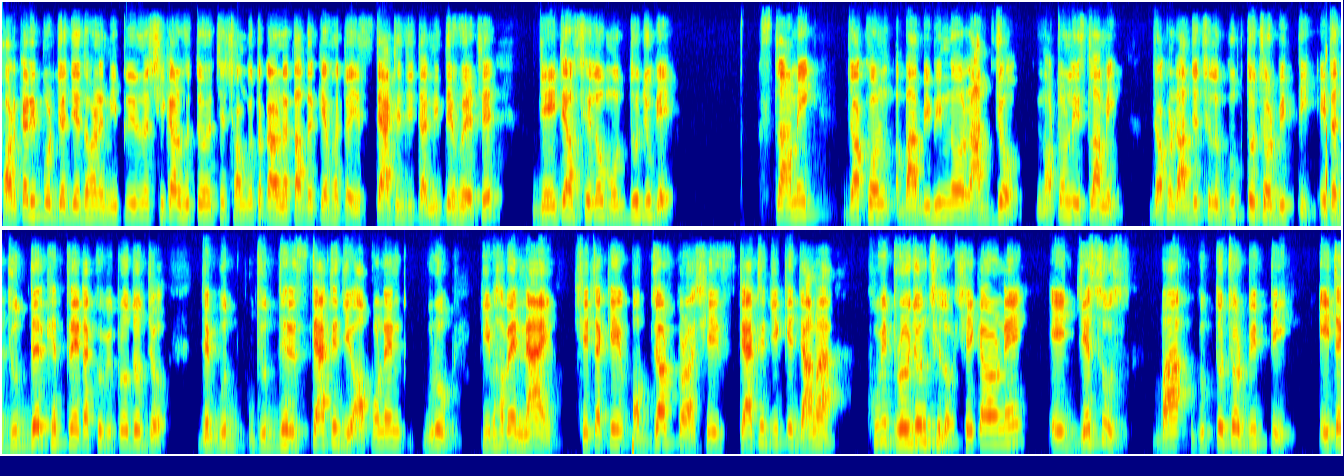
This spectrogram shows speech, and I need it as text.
সরকারি পর্যায়ে যে ধরনের নিপীড়নের শিকার হতে হয়েছে, সঙ্গত কারণে তাদেরকে হয়তো এই স্ট্র্যাটেজিটা নিতে হয়েছে যে এটা ছিল মধ্যযুগে ইসলামিক যখন বা বিভিন্ন রাজ্য নট অনলি ইসলামিক, যখন রাজ্য ছিল গুপ্তচর বৃত্তি এটা যুদ্ধের ক্ষেত্রে এটা খুবই প্রযোজ্য যে যুদ্ধের স্ট্র্যাটেজি অপোনেন্ট গ্রুপ কীভাবে নেয়, সেটাকে অবজার্ভ করা, সেই স্ট্র্যাটেজিকে জানা খুবই প্রয়োজন ছিল। সেই কারণে এই জেসুস বা গুপ্তচর বৃত্তি এটা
